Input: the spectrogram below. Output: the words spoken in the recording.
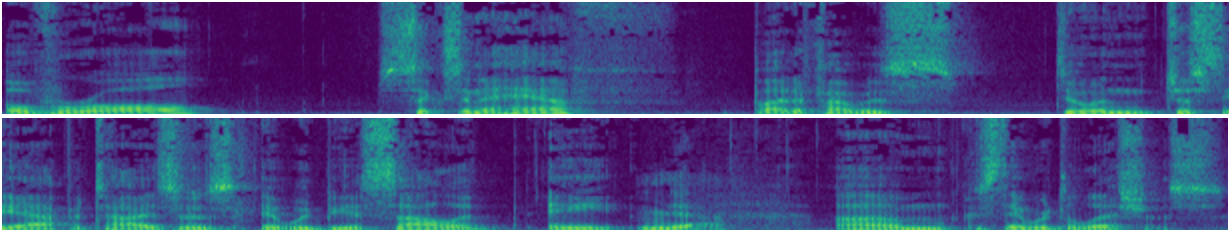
overall six and a half. But if I was doing just the appetizers, it would be a solid eight. Yeah. because they were delicious.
